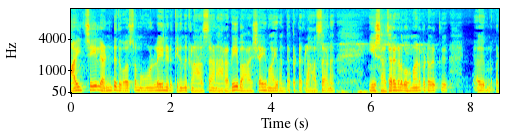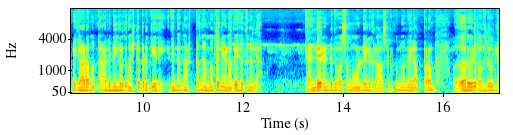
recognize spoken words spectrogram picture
ആഴ്ചയിൽ രണ്ട് ദിവസം ഓൺലൈൻ എടുത്തിരുന്ന ക്ലാസ്സാണ്. അറബി ഭാഷയുമായി ബന്ധപ്പെട്ട ക്ലാസ്സാണ്. ഈ ഷജറകൾ ബഹുമാനപ്പെട്ടവർക്ക് പട്ടികാട മൊത്തം മൊത്താലിമ്യങ്ങൾക്ക് നഷ്ടപ്പെടുത്തിയത്. ഇതിന്റെ നഷ്ടം നമുക്ക് തന്നെയാണ് അദ്ദേഹത്തിനല്ല. രണ്ടേ രണ്ട് ദിവസം ഓൺലൈനിൽ ക്ലാസ് എടുക്കുന്നു എന്നതിലപ്പുറം വേറൊരു ബന്ധവുമില്ല.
